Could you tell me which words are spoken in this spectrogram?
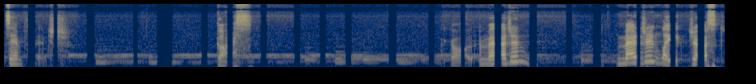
Sam Finch. Glass. my god. Imagine imagine like just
